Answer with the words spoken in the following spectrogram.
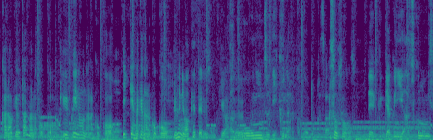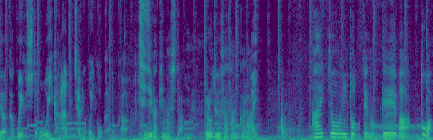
カラオケ歌うならここゆっくり飲むならここ一軒だけならここっていうふうに分けてる気があする。の大人数で行くならこことかさ。そうそう。で逆にあそこの店はかっこいい人が多いかなじゃあここ行こうかとか。指示が来ました。プロデューサーさんから、はい。会長にとってのゲーバーとは？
